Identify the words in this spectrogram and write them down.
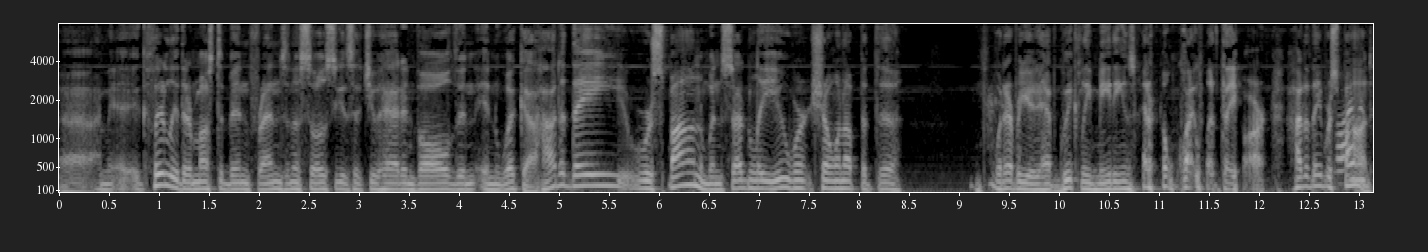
Uh, I mean, uh, clearly there must have been friends and associates that you had involved in, in Wicca. How did they respond when suddenly you weren't showing up at the whatever you have weekly meetings? I don't know quite what they are. How did they respond? Well, I was,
